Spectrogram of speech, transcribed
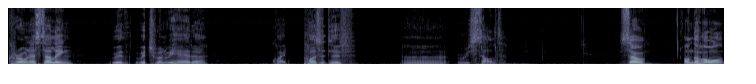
Krona selling, with which one we had a quite positive uh, result. So, on the whole,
